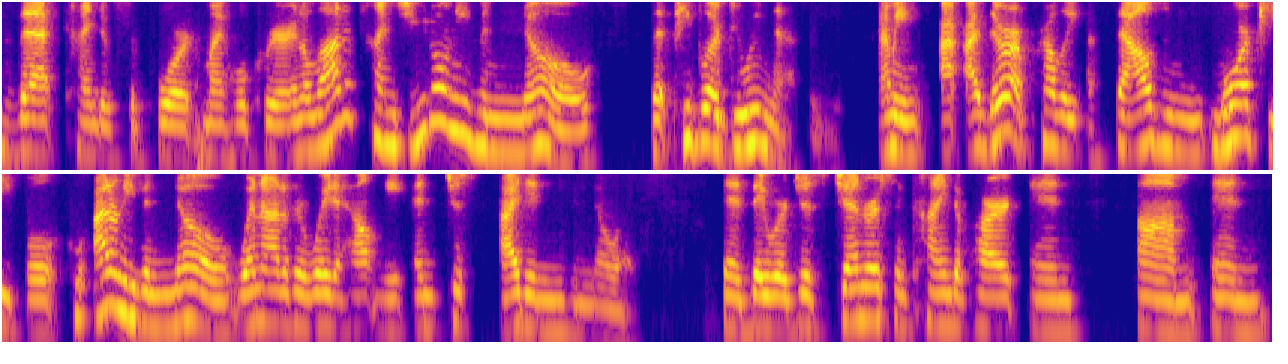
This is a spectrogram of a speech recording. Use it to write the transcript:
that kind of support my whole career. And a lot of times you don't even know that people are doing that for you. I mean, I, I, there are probably a thousand more people who I don't even know went out of their way to help me, and just I didn't even know it. And they were just generous and kind of heart, and um, and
